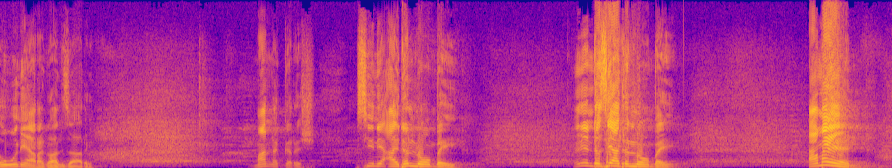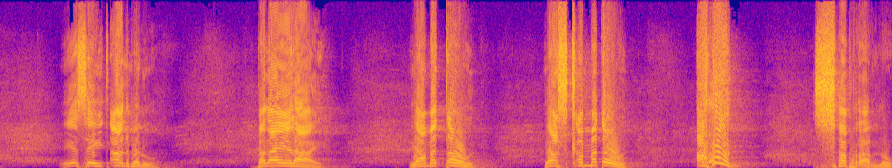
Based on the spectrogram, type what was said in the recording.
እውን ያደርጋል። ዛሬ ማን ነገረሽ? እስኪ እኔ አይደለሁም በይ። እኔ እንደዚህ አይደለሁም በይ። አሜን። ይሄ ሰይጣን በሉ በላይ ላይ ያመጣውን ያስቀመጠውን አሁን ሰብራለሁ።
